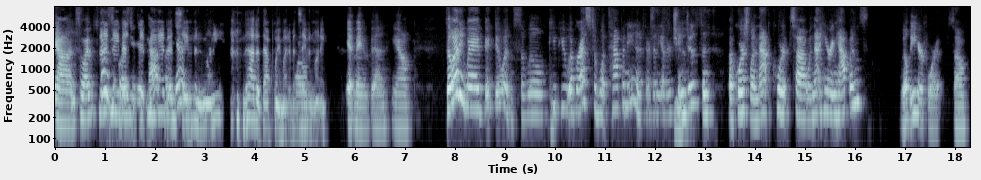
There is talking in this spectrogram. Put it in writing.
and so I was But it may, surprised been, it may that. have been again, saving money. that at that point might have been Well, saving money. It may have been, yeah. So anyway, big doings. So we'll keep you abreast of what's happening and if there's any other Yeah. changes. And of course, when that court, uh, when that hearing happens, we'll be here for it. So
